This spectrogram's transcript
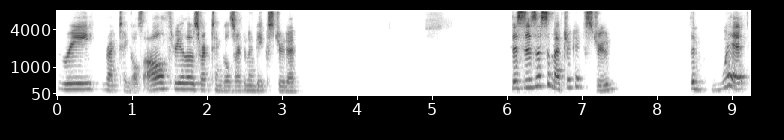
three rectangles. All three of those rectangles are going to be extruded. This is a symmetric extrude. The width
